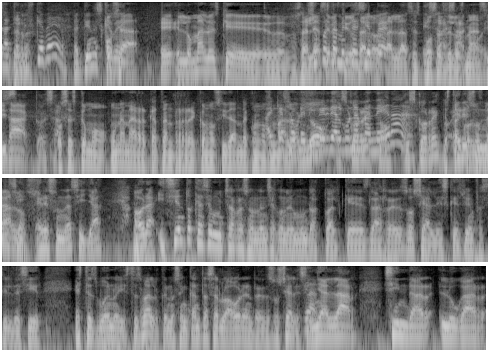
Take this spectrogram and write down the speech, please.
La tienes Perdón. que ver. La tienes que O ver. sea, eh, lo malo es que eh, o sea, le hace Supuestamente vestidos a, lo- siempre- a las esposas de los nazis. exacto, exacto. O sea, es como una marca tan reconocida anda con los Hay que malos. sobrevivir de es alguna correcto, manera. Es correcto. Está eres con los un nazi. malos. Eres un nazi ya. Ahora, y siento que hace mucha resonancia con el mundo actual, que es las redes sociales, que es bien fácil decir, este es bueno y este es malo, que nos encanta hacerlo ahora en redes sociales. Claro. Señalar sin dar lugar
